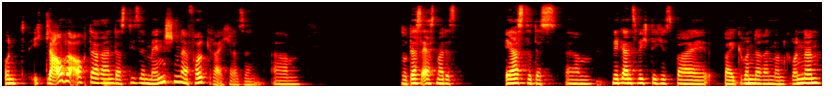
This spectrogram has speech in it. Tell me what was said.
und ich glaube auch daran, dass diese Menschen erfolgreicher sind. Ähm, so das erstmal das Erste, das ähm, mir ganz wichtig ist bei, bei Gründerinnen und Gründern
